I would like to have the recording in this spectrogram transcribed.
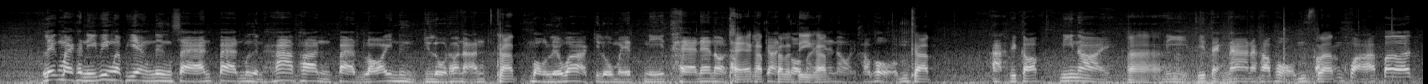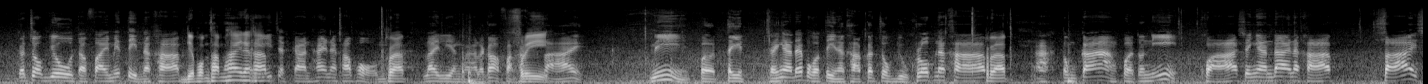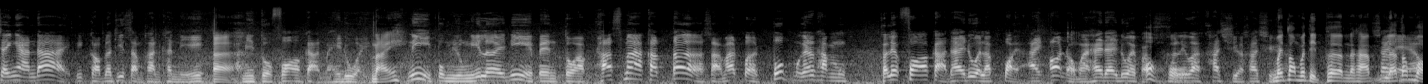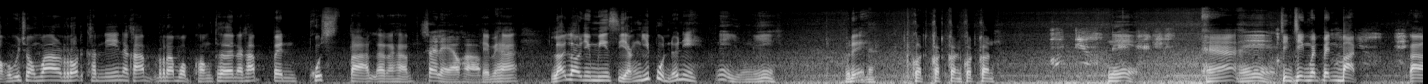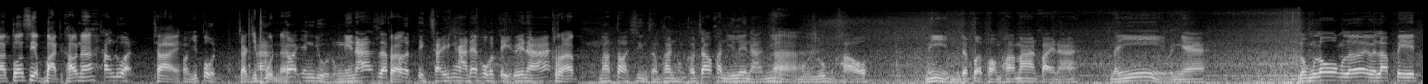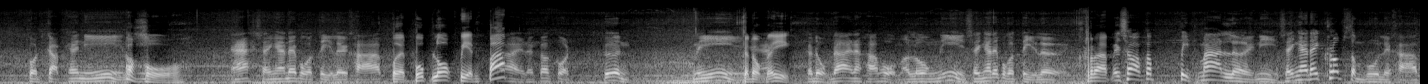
เลขไมค์คันนี้วิ่งมาเพียง 185,801 กิโลเท่านั้น ครับ บอกเลยว่ากิโลเมตรนี้แท้แน่นอนแท้ครับมีการันตีอใหม่ครับแน่นอนครับผม ครับ อะพี่ก๊อฟนี่หน่อยอ่านี่ที่แต่งหน้านะครับผมครับฝั่งขวาเปิดกระจกอยู่แต่ไฟไม่ติดนะครับเดี๋ยวผมทำให้นะครับอันี้จัดการให้นะครับผมครับไล่เรียงมาแล้วก็ฝั่งฟรีข้างซ้าย นี่เปิดติดใช้งานได้ปกตินะครับ กระจกอยู่ครบนะครับครับอะตรงกลางเปิดตัวนี้ขวาใช้งานได้นะครับ ซ้ายใช้งานได้พี่กอฟและที่สำคัญคันนี้อ่ามีตัวฟอกอากาศมาให้ด้วยไหนนี่ปุ่มอยู่ตรงนี้เลยนี่เป็นตัว plasma cutter สามารถเปิดปุ๊บมันก็จะทำ เขาเรียกฟอกอากาศได้ด้วยแล้วปล่อยไอออนออกมาให้ได้ด้วยแบบโอ้โห เขาเรียกว่าฆ่าเชื้อฆ่าเชื้อ ไม่ต้องไปติดเพิ่มนะครับ ใช่แล้วต้องแล้ว บอกคุณผู้ชมว่ารถคันนี้นะครับ ระบบของเธอนะครับ เป็นพุชสตาร์ทแล้วนะครับ ใช่แล้วครับ เห็นไหมฮะ แล้วเรายังมีเสียงญี่ปุ่นด้วยนี่นี่อยู่ตรงนี้ดูดิกดกดก่อนกดก่อนนี่ ฮะนี่ จริง ๆ มันเป็นบัตรอ่าตัวเสียบบัตรเขานะ ทางด่วนใช่ ของญี่ปุ่นจากญี่ปุ่นนะอ่ก็ยังอยู่ตรงนี้นะ แล้วครับเปิดติดใช้งานได้ปกติด้วยนะ ครับ มาต่อสิ่งสำคัญของเขาเจ้าคันนี้เลยนะ นี่อ่า มูลรุ่มเขา นี่ผมจะเปิดพร้อมผ้าม่านไปนะ นี่เป็นไงโล่งๆเลยเวลาปิดกดกลับแค่นี้โอ้โหนะใช้งานได้ปกติเลยครับ เปิดปุ๊บโลกเปลี่ยนปั๊บใช่แล้วก็กดขึ้น นี่กระดกได้อีกกระดกได้นะครับผมเอาลงนี่ใช้งานได้ปกติเลย ครับไม่ชอบก็ปิดม่านเลยนี่ ใช้งานได้ครบสมบูรณ์เลยครับ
